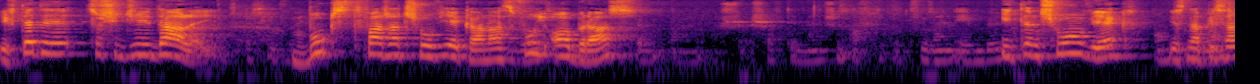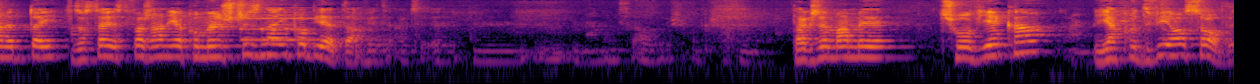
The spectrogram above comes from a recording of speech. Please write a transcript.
I wtedy co się dzieje dalej? Bóg stwarza człowieka na swój obraz, i ten człowiek, jest napisane tutaj, zostaje stwarzany jako mężczyzna i kobieta. Także mamy człowieka jako dwie osoby.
